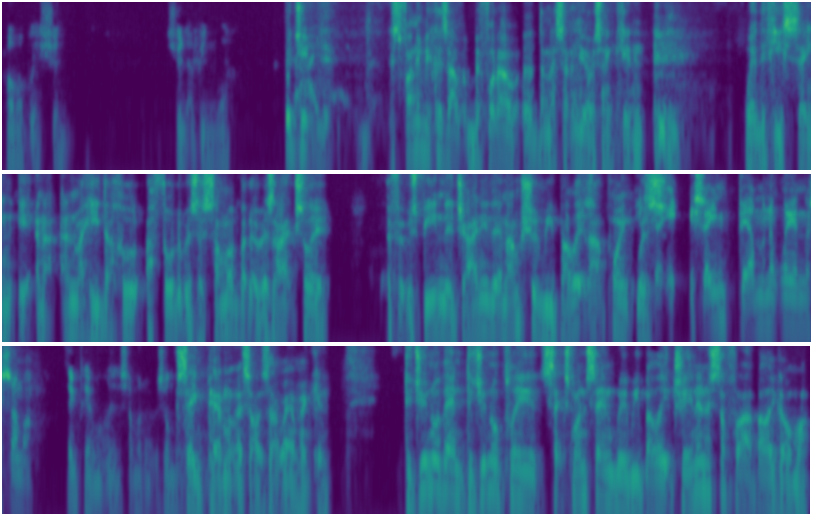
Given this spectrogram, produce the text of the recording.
probably shouldn't shouldn't have been there. But you, it's funny because I, before I done this interview, I was thinking, when did he sign? it? And I, in my head, I thought, I thought it was the summer, but it was actually, if it was being the January, then I'm sure we Billy at that point was He, he signed permanently in the summer. I think permanently in the summer it was only signed permanently. So I was that way. I'm thinking, did you know then? Did you know play six months then with we Billy training and stuff like that, Billy Gilmour?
